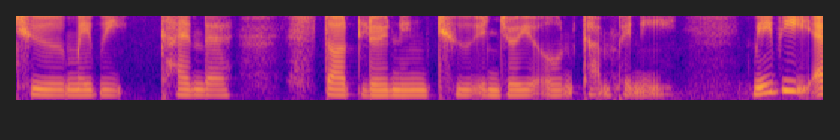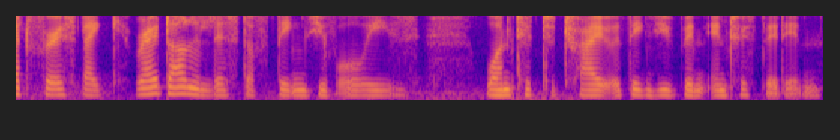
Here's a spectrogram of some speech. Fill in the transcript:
to maybe kind of start learning to enjoy your own company. Maybe at first, like write down a list of things you've always wanted to try or things you've been interested in.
